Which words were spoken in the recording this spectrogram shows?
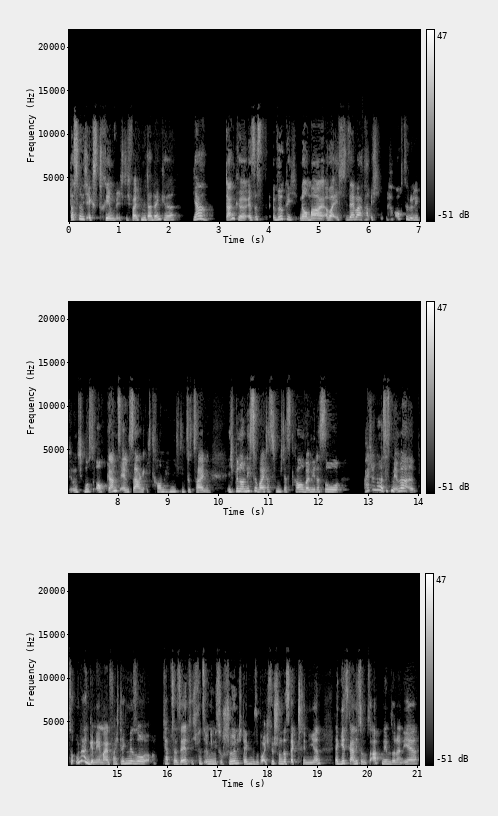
Das finde ich extrem wichtig, weil ich mir da denke, ja, danke, es ist wirklich normal. Aber ich selber habe ich hab auch Zellulite und ich muss auch ganz ehrlich sagen, ich traue mich nicht, die zu zeigen. Ich bin noch nicht so weit, dass ich mich das traue, weil mir das so, I don't know, es ist mir immer äh, so unangenehm einfach. Ich denke mir so, ich habe es ja selbst, ich finde es irgendwie nicht so schön. Ich denke mir so, boah, ich will schon das wegtrainieren. Da geht es gar nicht so ums Abnehmen, sondern eher,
